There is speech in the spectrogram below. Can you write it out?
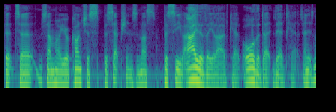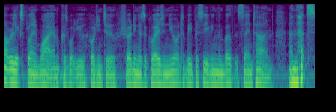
that uh, somehow your conscious perceptions must perceive either the alive cat or the de- dead cat. And it's not really explained why, I mean, because what you, according to Schrodinger's equation, you ought to be perceiving them both at the same time. And that's,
